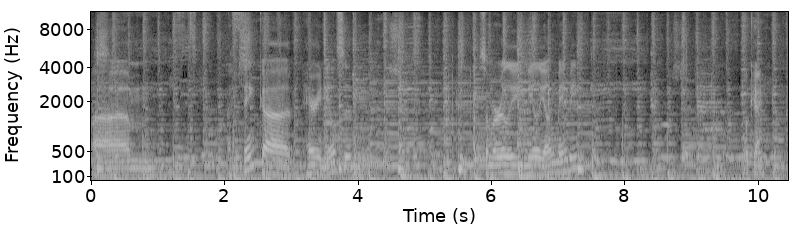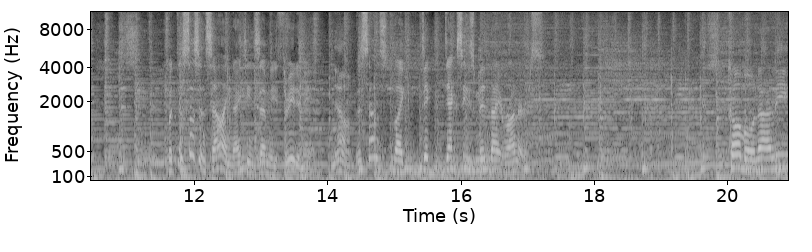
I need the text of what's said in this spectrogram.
um, I think uh, Harry Nilsson. Some early Neil Young, maybe. Okay. But this doesn't sound like 1973 to me. No. This sounds like Dick Dexy's Midnight Runners. Come on, Ali.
